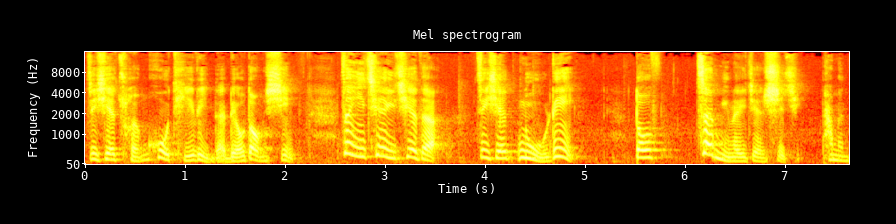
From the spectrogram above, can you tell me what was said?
这些存户提领的流动性。这一切一切的这些努力，都证明了一件事情：他们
